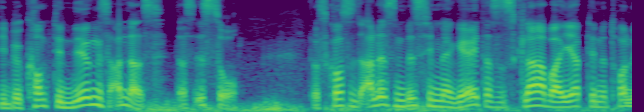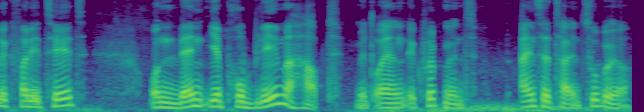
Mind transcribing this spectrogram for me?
Die bekommt ihr nirgends anders. Das ist so. Das kostet alles ein bisschen mehr Geld, das ist klar, aber ihr habt hier eine tolle Qualität. Und wenn ihr Probleme habt mit eurem Equipment, Einzelteilen, Zubehör,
